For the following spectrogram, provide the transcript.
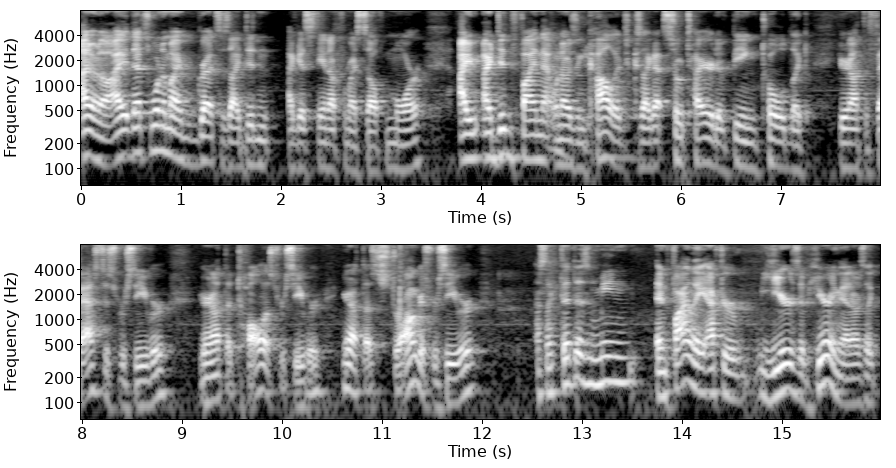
I don't know. I that's one of my regrets is I didn't, I guess, stand up for myself more. I, I did find that when I was in college because I got so tired of being told like you're not the fastest receiver, you're not the tallest receiver, you're not the strongest receiver. I was like, that doesn't mean. And finally, after years of hearing that, I was like,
